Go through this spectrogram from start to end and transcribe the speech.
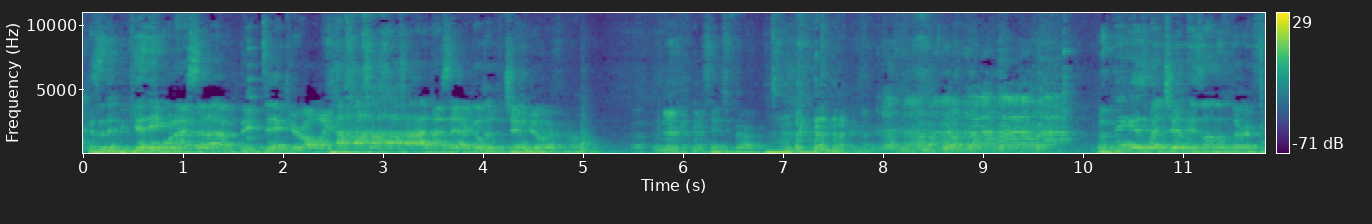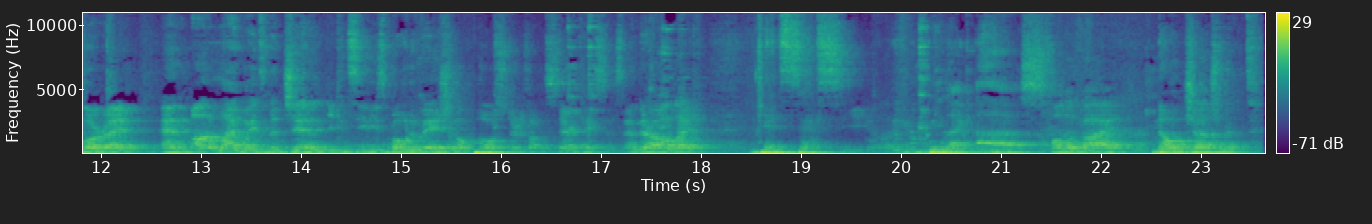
Because in the beginning, when I said I have a big dick, you're all like, ha ha ha ha, and I say I go to the gym, you're like, oh, seems fair. The thing is, my gym is on the third floor, right? And on my way to the gym, you can see these motivational posters on the staircases, and they're all like, get sexy, like, be like us, followed by no judgment.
